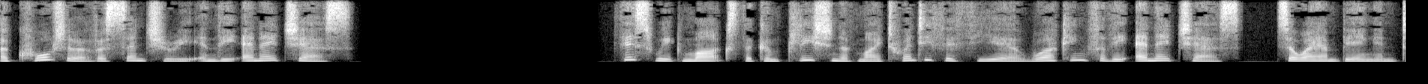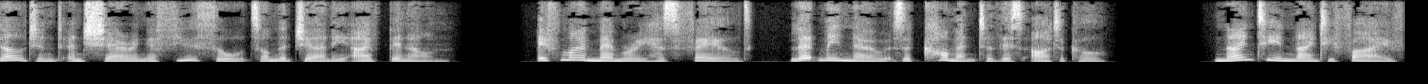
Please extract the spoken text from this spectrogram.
A quarter of a century in the NHS. This week marks the completion of my 25th year working for the NHS, so I am being indulgent and sharing a few thoughts on the journey I've been on. If my memory has failed, let me know as a comment to this article. 1995,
